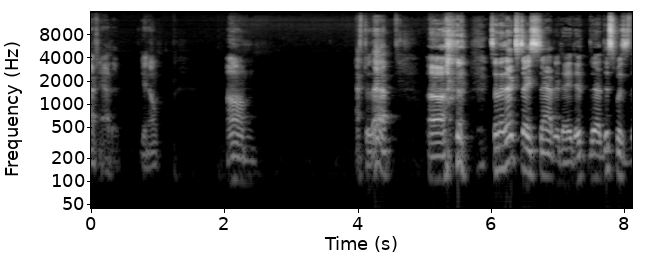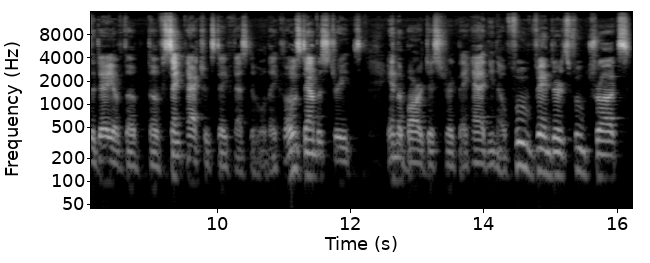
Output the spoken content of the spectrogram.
I've had it. You know. Um. After that, uh, so the next day, Saturday, this was the day of the, the St. Patrick's Day festival. They closed down the streets in the bar district. They had, you know, food vendors, food trucks.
